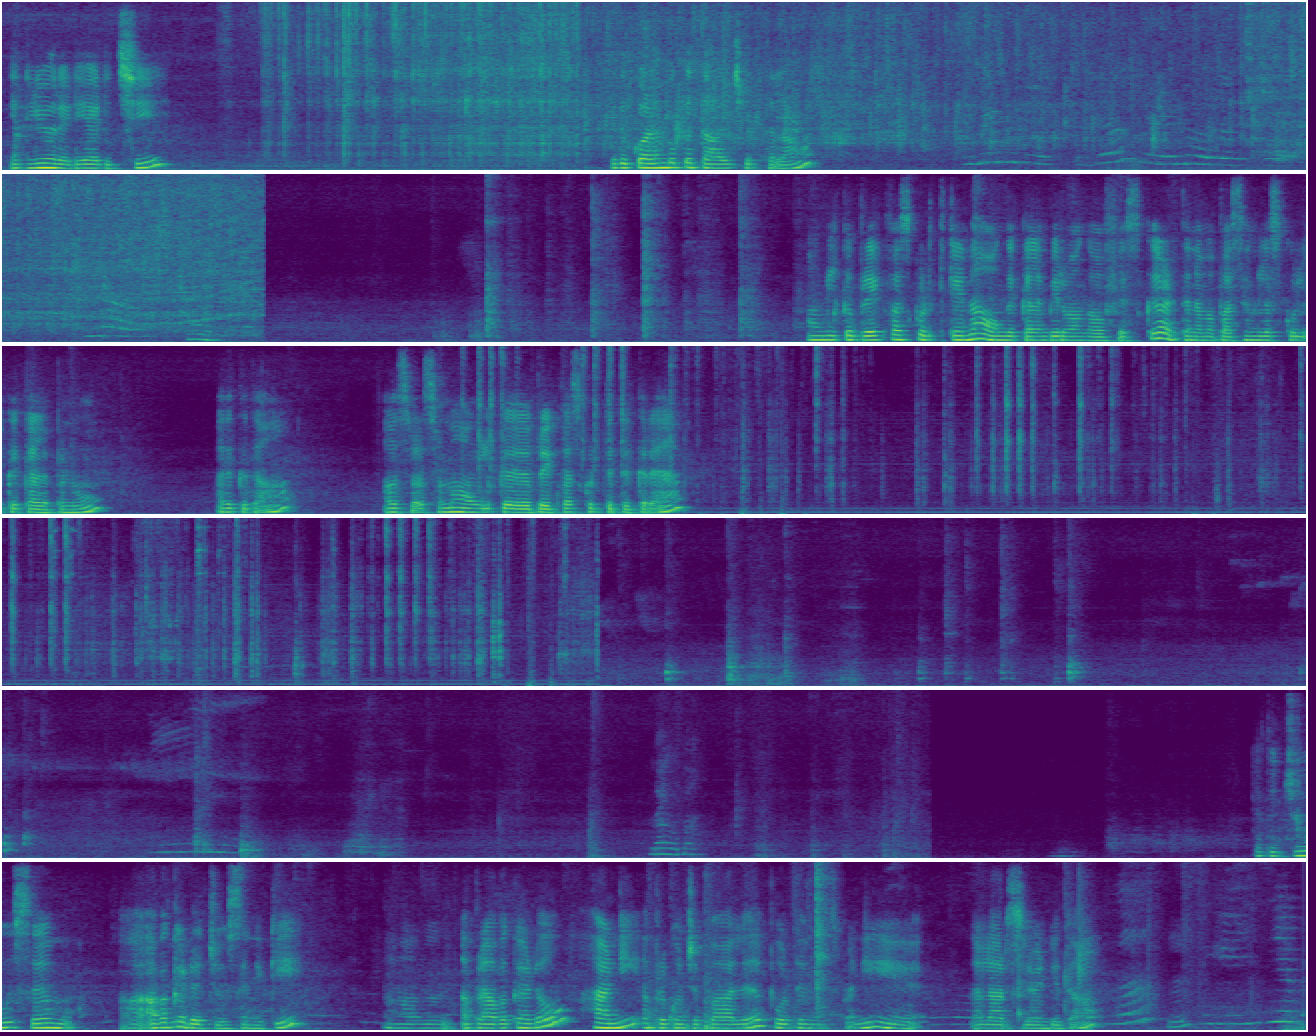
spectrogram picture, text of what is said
இட்லியும் ரெடி ஆகிடுச்சு இது குழம்புக்கு தாளிச்சு ஊற்றலாம் அவங்களுக்கு பிரேக்ஃபாஸ்ட் கொடுத்துட்டேன்னா அவங்க கிளம்பிடுவாங்க ஆஃபீஸ்க்கு அடுத்து நம்ம பசங்களை ஸ்கூலுக்கு கிளப்பணும். அதுக்கு தான் அவசர அவசரமாக அவங்களுக்கு பிரேக்ஃபாஸ்ட் கொடுத்துட்ருக்குறேன் இது ஜூஸு அவகேடோ ஜூஸ் இன்னைக்கு அப்புறம் அவகேடோ ஹனி அப்புறம் கொஞ்சம் பால் போட்டு மிக்ஸ் பண்ணி நல்லா அரைச்சிட வேண்டியதுதான்.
